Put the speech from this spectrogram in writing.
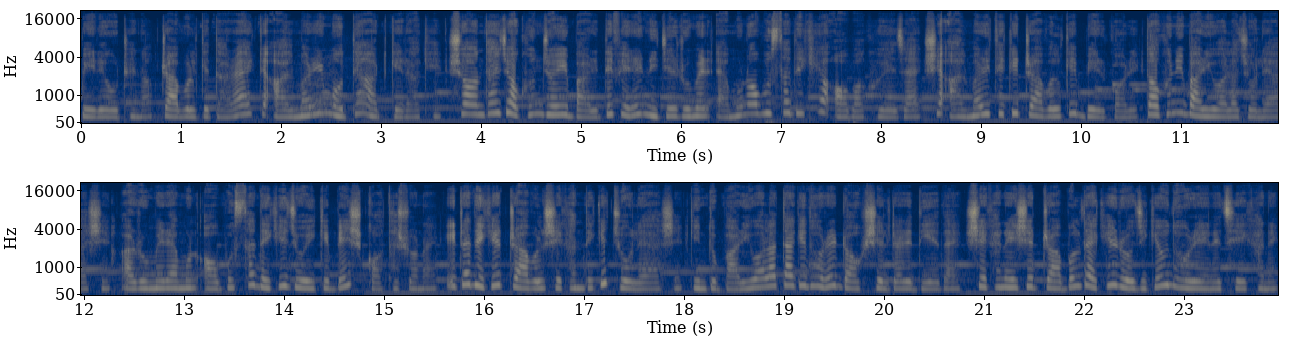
পেরে ওঠে না। ট্রাভেলকে তারা একটা আলমারির মধ্যে আটকে রাখে। সন্ধ্যায় যখন জয়ী বাড়িতে ফেরে নিজের রুমের এমন অবস্থা দেখে অবাক হয়ে যায়। সে আলমারি থেকে ট্রাভেলকে বের করে। তখনই বাড়িওয়ালা চলে আসে আর রুমের এমন অবস্থা দেখে জয়ীকে বেশ কথা শোনায়। এটা দেখে ট্রাভেল সেখান থেকে চলে আসে। কিন্তু বাড়িওয়ালা তাকে ধরে ডগ শেল্টারে দিয়ে দেয়। সেখানে এসে ট্রাভেল দেখে রোজিকেও ধরে এনেছে এখানে।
